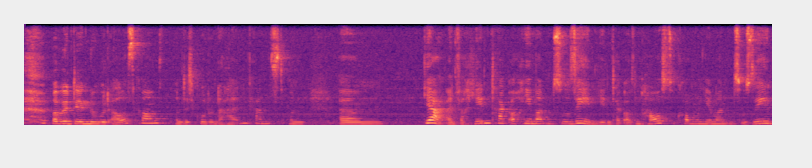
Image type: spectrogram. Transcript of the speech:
und mit denen du gut auskommst und dich gut unterhalten kannst. Und ähm, ja, einfach jeden Tag auch jemanden zu sehen, jeden Tag aus dem Haus zu kommen und jemanden zu sehen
